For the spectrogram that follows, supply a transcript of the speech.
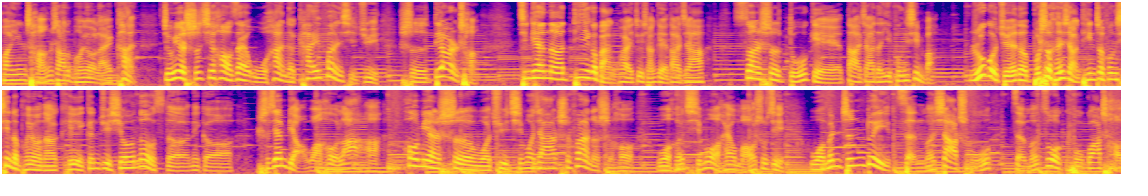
欢迎长沙的朋友来看。九月十七号在武汉的开饭喜剧是第二场。今天呢，第一个板块就想给大家算是读给大家的一封信吧。如果觉得不是很想听这封信的朋友呢，可以根据 show notes 的那个时间表往后拉啊。后面是我去齐墨家吃饭的时候，我和齐墨还有毛书记，我们针对怎么下厨、怎么做苦瓜炒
